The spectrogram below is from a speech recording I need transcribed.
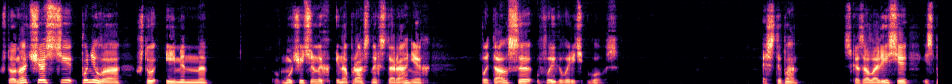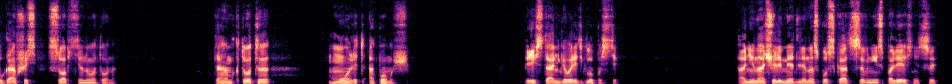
что она отчасти поняла, что именно. В мучительных и напрасных стараниях пытался выговорить голос. «Эстебан», — сказала Алисия, испугавшись собственного тона. «Там кто-то молит о помощи». «Перестань говорить глупости». Они начали медленно спускаться вниз по лестнице,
